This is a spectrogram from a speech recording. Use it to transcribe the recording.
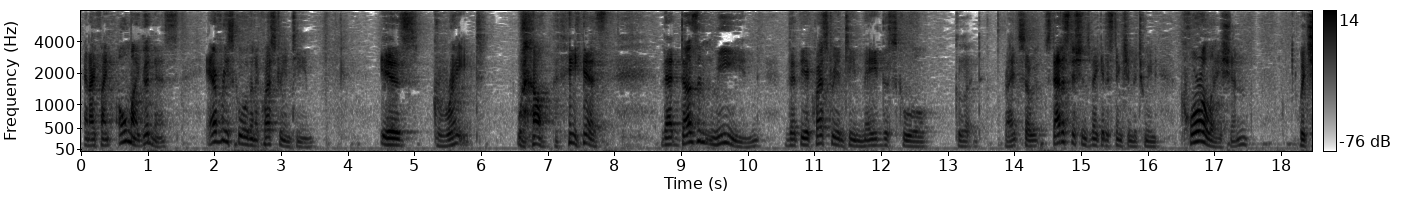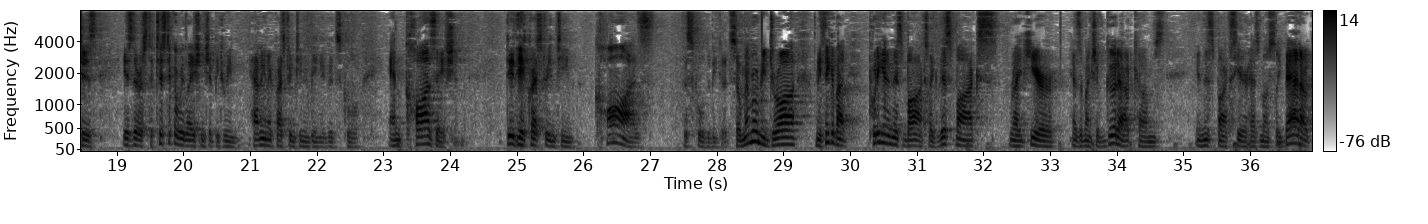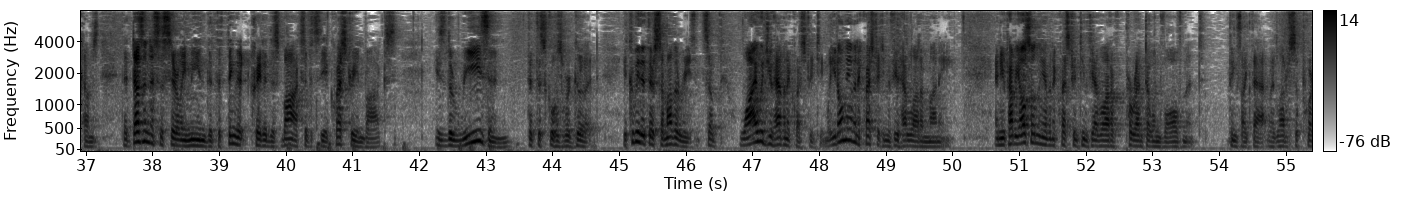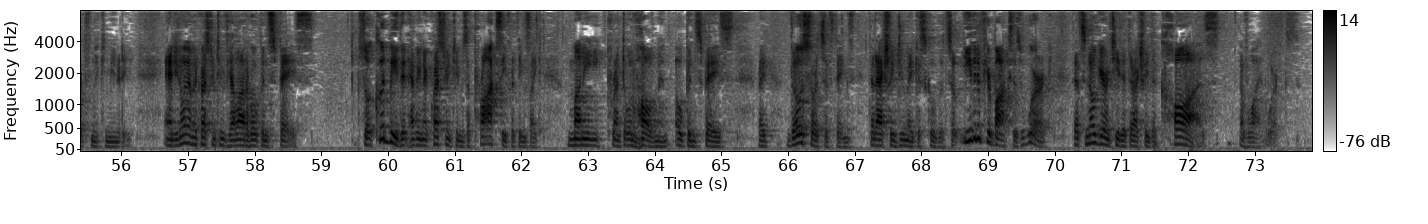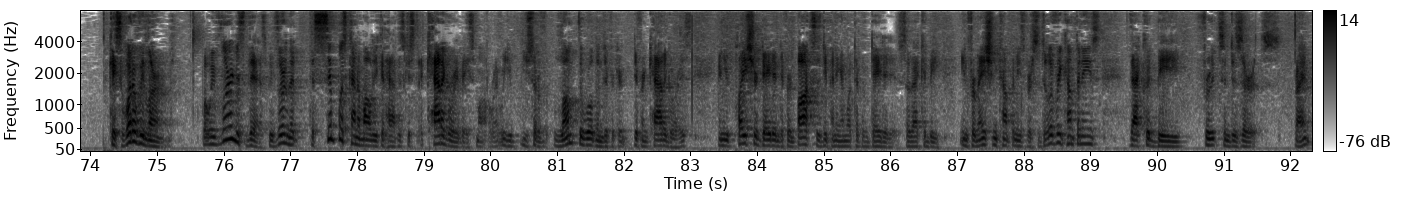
And I find, oh my goodness, every school with an equestrian team is great. Well, the thing is, that doesn't mean that the equestrian team made the school good, right? So statisticians make a distinction between correlation, which is, is there a statistical relationship between having an equestrian team and being a good school, and causation. Did the equestrian team cause the school to be good? So remember when we draw, when you think about putting it in this box, like this box right here has a bunch of good outcomes, and this box here has mostly bad outcomes, that doesn't necessarily mean that the thing that created this box, if it's the equestrian box, is the reason that the schools were good. It could be that there's some other reason. So why would you have an equestrian team? Well, you'd only have an equestrian team if you had a lot of money. And you probably also only have an equestrian team if you have a lot of parental involvement, things like that, right? A lot of support from the community. And you don't have an equestrian team if you have a lot of open space. So it could be that having an equestrian team is a proxy for things like money, parental involvement, open space, right? Those sorts of things that actually do make a school good. So even if your boxes work, that's no guarantee that they're actually the cause of why it works. Okay, so what have we learned? What we've learned is this. We've learned that the simplest kind of model you could have is just a category-based model, right? Where you, you sort of lump the world in different, different categories and you place your data in different boxes depending on what type of data it is. So that could be information companies versus delivery companies. That could be fruits and desserts, right?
